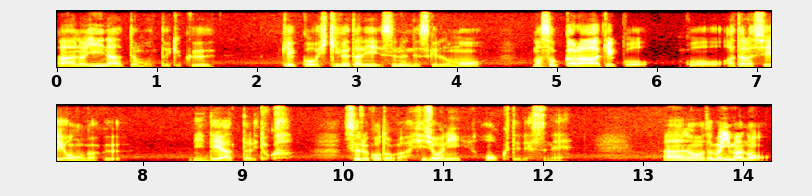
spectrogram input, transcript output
あのいいなって思った曲結構弾き語りするんですけれども、まあ、そこから結構こう新しい音楽に出会ったりとかすることが非常に多くてですね。あの多分今の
